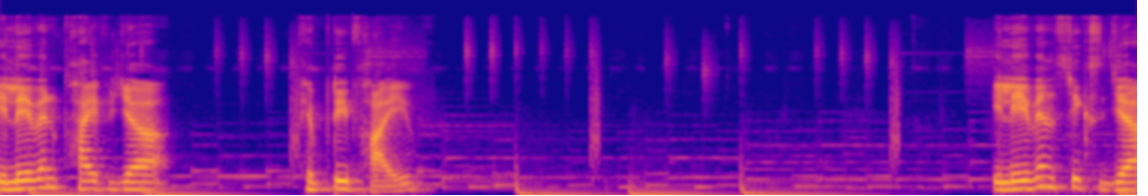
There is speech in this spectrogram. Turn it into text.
इलेवन फाइव जा फिफ्टी फाइव इलेवन सिक्स जा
